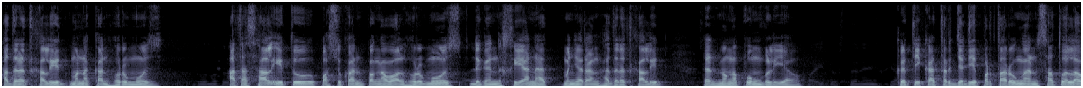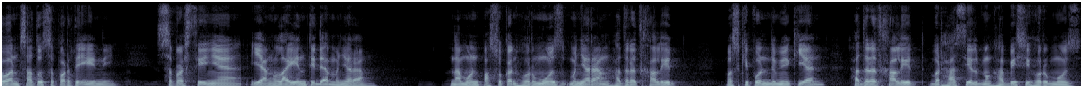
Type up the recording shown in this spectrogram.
Hadrat Khalid menekan Hurmuz. Atas hal itu, pasukan pengawal Hurmuz dengan khianat menyerang Hadrat Khalid dan mengepung beliau. Ketika terjadi pertarungan satu lawan satu seperti ini, sepertinya yang lain tidak menyerang. Namun pasukan Hurmuz menyerang Hadrat Khalid. Meskipun demikian, Hadrat Khalid berhasil menghabisi Hurmuz.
